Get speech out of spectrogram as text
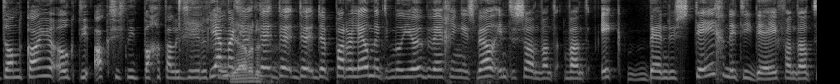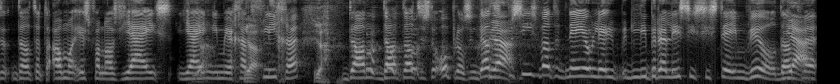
dan kan je ook die acties niet bagatelliseren. Ja, maar, Ja, de, maar de, de, de, de parallel met de milieubeweging is wel interessant. Want, want ik ben dus tegen het idee van dat, dat het allemaal is van als jij, jij Ja, niet meer gaat ja, vliegen, ja. dan dat, dat is de oplossing. Dat Ja. is precies wat het neoliberalistisch systeem wil. Dat, Ja. we,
